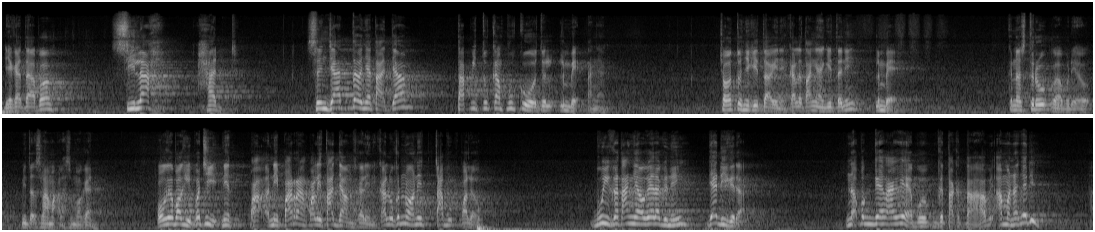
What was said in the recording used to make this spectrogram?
Dia kata apa? Silah had. Senjatanya tajam tapi tukang pukul tu lembek tangan. Contohnya kita ini kalau tangan kita ni lembek. Kena stroke ke apa dia minta selamat lah semua kan orang bagi pacik ni, ni parang paling tajam sekali ni. Kalau kena ni cabut kepala. Bui ke tangan orang lagi ni jadi ke tak? Nak pegang apa getah-getah aman nak jadi. Ha,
